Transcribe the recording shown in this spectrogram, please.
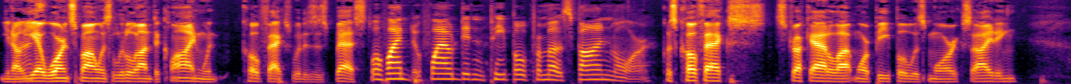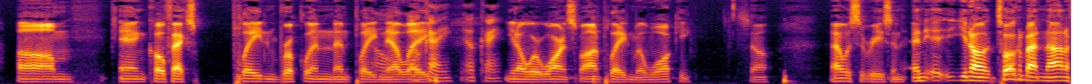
You know, yeah, Warren Spahn was a little on decline when Koufax was his best. Well, why why didn't people promote Spahn more? because Koufax struck out a lot more people, was more exciting, um, and Koufax played in Brooklyn and then played in Oh, L.A. okay, okay. You know where Warren Spahn played in Milwaukee, so that was the reason. And you know, talking about non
